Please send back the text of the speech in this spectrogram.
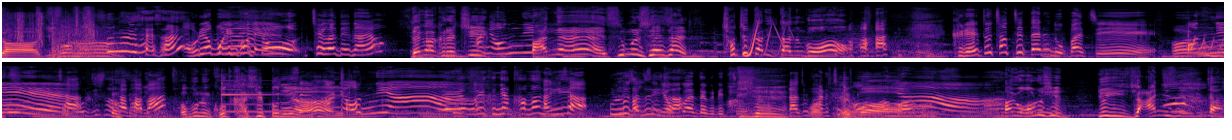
야, 이거는 23살? 어려 보인 것도 죄가 되나요? 내가 그랬지. 아니, 언니. 맞네. 스물세 살 첫째 딸 있다는 거. 그래도 첫째 딸은 오빠지. 언니. 자, 어디서 자 봐봐. 저분은 곧 가실 분이야. 아니 언니야. 왜 우리 그냥 가만히 강의사 불로장생 아들이자. 연구한다 그랬지. 그래. 나좀 와, 가르쳐 대박. 줘. 언니야. 아유 어르신 여기 이제 앉으세요 일단.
